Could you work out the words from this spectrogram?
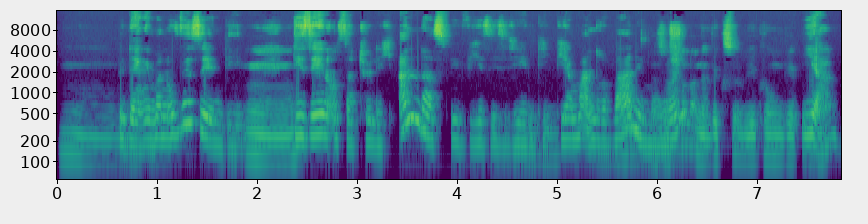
Mhm. Wir denken immer nur, wir sehen die. Mhm. Die sehen uns natürlich anders, wie wir sie sehen. Die, die haben andere Dass Wahrnehmungen. es schon eine Wechselwirkung gibt. Ja, ne?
